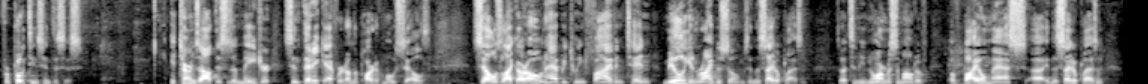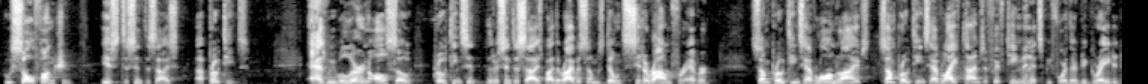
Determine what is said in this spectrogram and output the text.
for protein synthesis. It turns out this is a major synthetic effort on the part of most cells. Cells like our own have between 5 and 10 million ribosomes in the cytoplasm. So it's an enormous amount of, of biomass uh, in the cytoplasm whose sole function is to synthesize uh, proteins. As we will learn also, proteins that are synthesized by the ribosomes don't sit around forever. Some proteins have long lives. Some proteins have lifetimes of 15 minutes before they're degraded,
